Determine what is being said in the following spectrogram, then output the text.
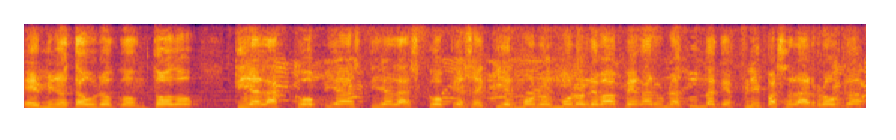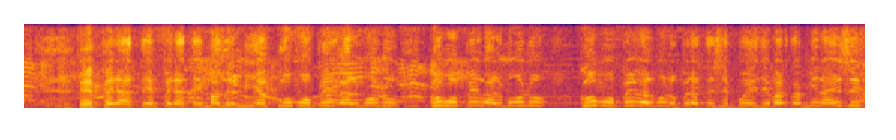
el Minotauro con todo Tira las copias, tira las copias aquí El mono, el mono le va a pegar una tunda que flipas a la roca Espérate, espérate, madre mía ¿Cómo pega el mono? ¿Cómo pega el mono? ¿Cómo pega el mono? Espérate, ¿se puede llevar también a ese?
